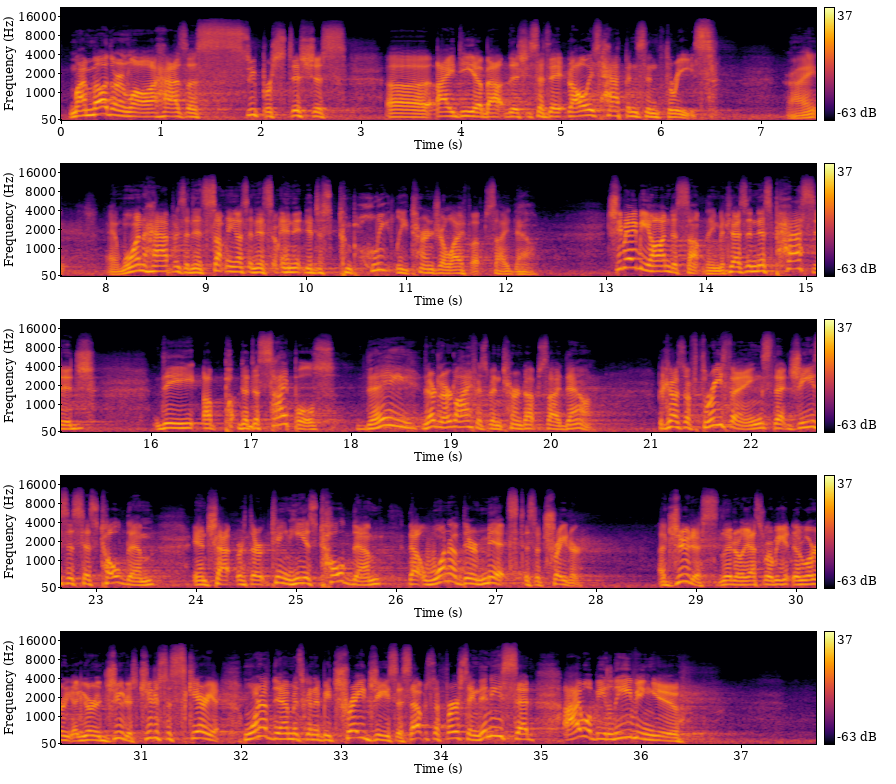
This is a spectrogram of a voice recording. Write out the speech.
My mother in law has a superstitious uh, idea about this. She says it always happens in threes, right? And one happens, and then something else, and, and it, it just completely turns your life upside down. She may be onto something because in this passage, the, uh, the disciples, they, their, their life has been turned upside down because of three things that Jesus has told them in chapter 13. He has told them that one of their midst is a traitor. A Judas, literally, that's where we get the word, you're a Judas. Judas Iscariot. One of them is going to betray Jesus. That was the first thing. Then he said, I will be leaving you.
